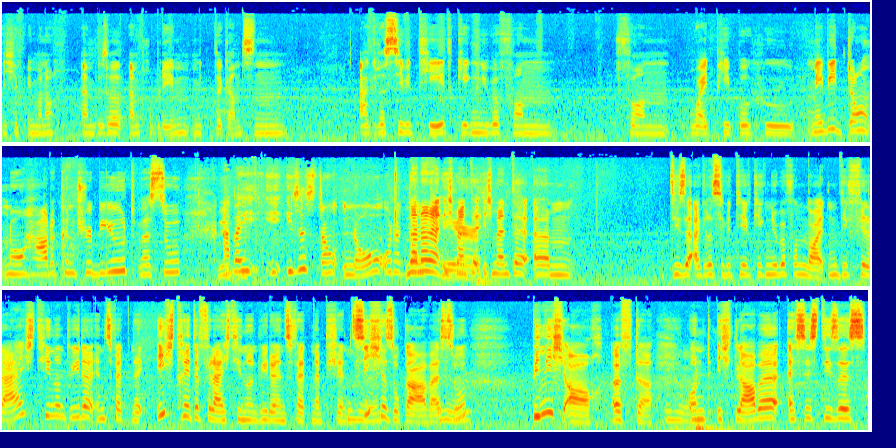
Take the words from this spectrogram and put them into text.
ich habe immer noch ein bisschen ein Problem mit der ganzen Aggressivität gegenüber von, von white people who maybe don't know how to contribute, weißt du? Aber ist es don't know oder don't nein, nein, nein, care? ich meinte, ich meinte ähm, diese Aggressivität gegenüber von Leuten, die vielleicht hin und wieder ins Fettnäpfchen, ich trete vielleicht hin und wieder ins Mhm. Fettnäpfchen, sicher sogar, weißt du? Bin ich auch öfter. Mhm. Und ich glaube, es ist dieses,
